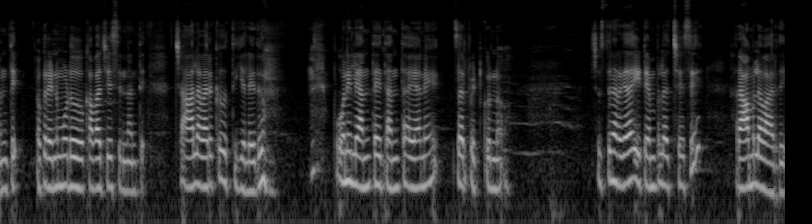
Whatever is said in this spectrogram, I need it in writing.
అంతే. ఒక రెండు మూడు కవర్ చేసింది అంతే చాలా వరకు తీయలేదు. పోనీలే అంత అయితే అంత అని సరిపెట్టుకున్నాం. చూస్తున్నారు కదా ఈ టెంపుల్ వచ్చేసి రాముల వారిది.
